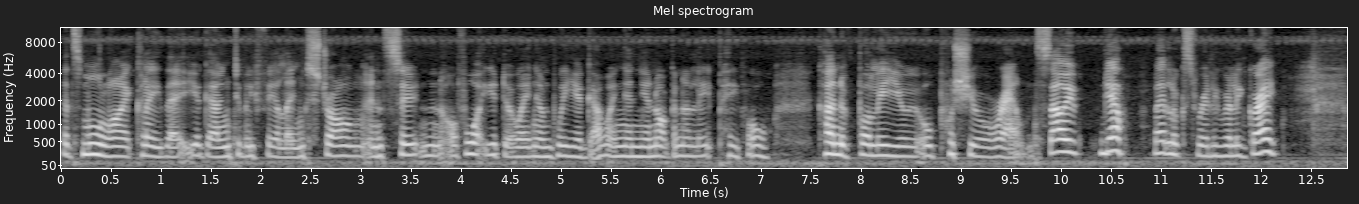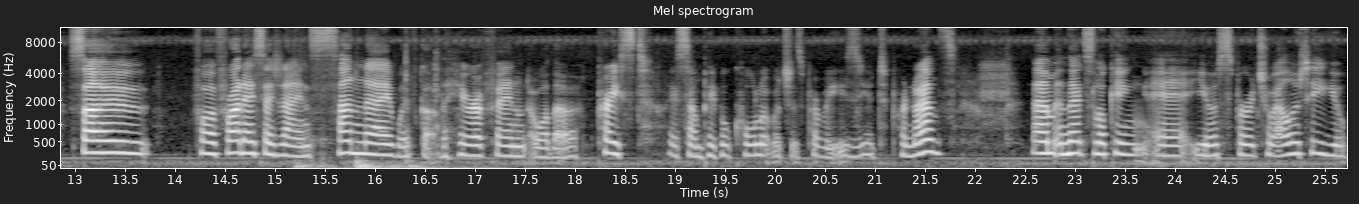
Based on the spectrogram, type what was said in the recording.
it's more likely that you're going to be feeling strong and certain of what you're doing and where you're going, and you're not going to let people kind of bully you or push you around. So, yeah, that looks really, really great. So, for Friday, Saturday, and Sunday, we've got the Hierophant or the priest, as some people call it, which is probably easier to pronounce. Um, and that's looking at your spirituality, your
